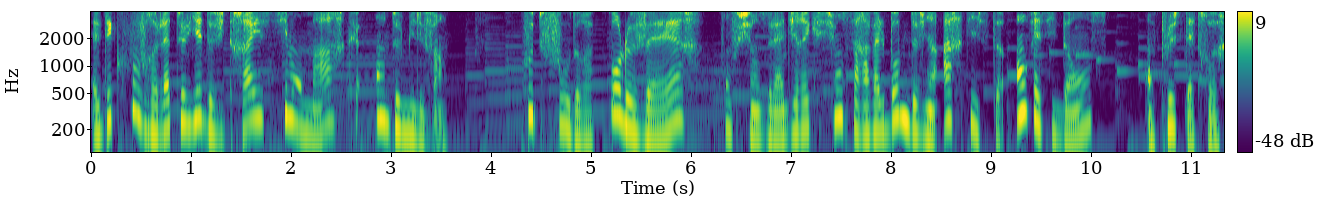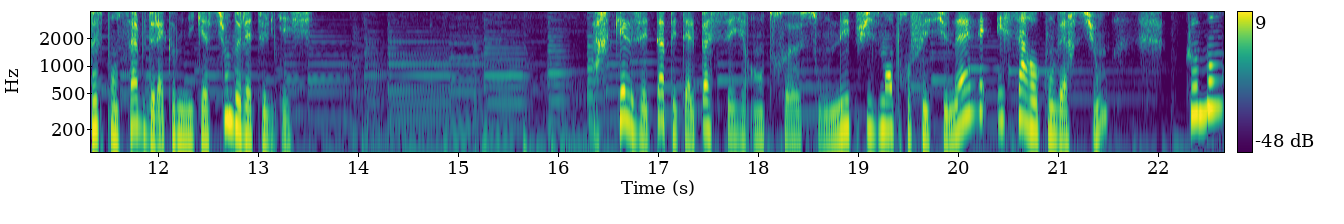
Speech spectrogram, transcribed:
elle découvre l'atelier de vitrail Simon Marc en 2020. Coup de foudre pour le verre, confiance de la direction, Sarah Valbaum devient artiste en résidence, en plus d'être responsable de la communication de l'atelier. Par quelles étapes est-elle passée entre son épuisement professionnel et sa reconversion? Comment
